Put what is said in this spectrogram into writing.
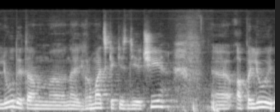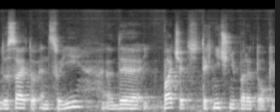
люди, там е, навіть громадські якісь діячі, е, апелюють до сайту НСОІ, де бачать технічні перетоки.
